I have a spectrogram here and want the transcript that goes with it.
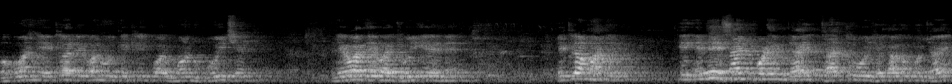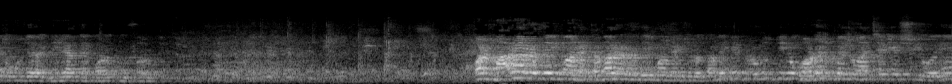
ભગવાનને એકલા રહેવાનું કેટલીક વાર મન હોય છે. રહેવા દેવા જોઈએ એને. એટલા માટે કે એને સાંજ પડે એમ જાય, થતું હોય છે કે આ લોકો જાય તો હું જરા નિરાતે પડતું ફરું. પણ મારા હૃદયમાં અને તમારા હૃદયમાં બેઠેલો, તમે જે પ્રવૃત્તિનું વર્ણન કર્યું આચાર્યશ્રીઓએ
